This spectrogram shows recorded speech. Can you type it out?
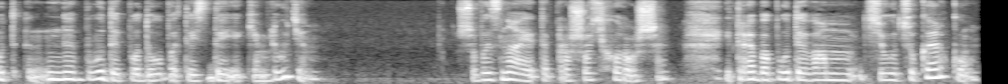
От не буде подобатись деяким людям, що ви знаєте про щось хороше, і треба буде вам цю цукерку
